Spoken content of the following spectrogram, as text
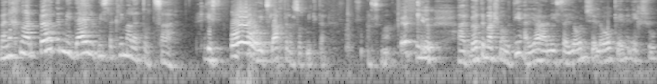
ואנחנו הרבה יותר מדי מסתכלים על התוצר. כן. או, הצלחת לעשות מקטע. אז מה? כאילו, הרבה יותר משמעותי היה הניסיון שלו, כן, איכשהו,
